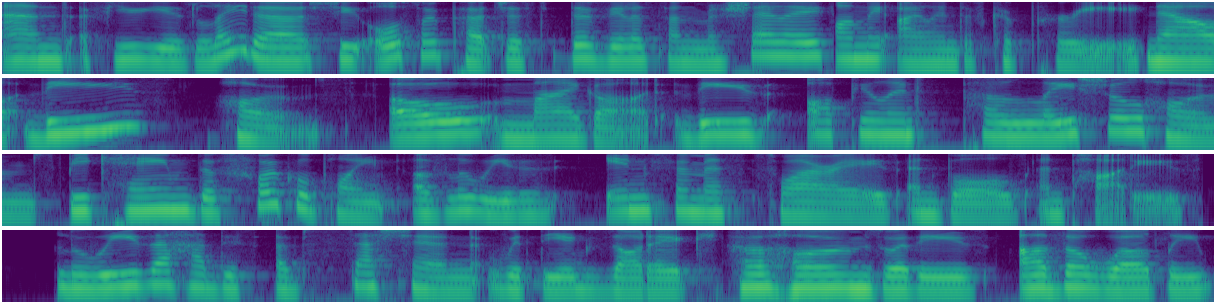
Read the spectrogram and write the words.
and a few years later, she also purchased the Villa San Michele on the island of Capri. Now, these homes, oh my god, these opulent palatial homes became the focal point of Luisa's infamous soirees and balls and parties. Luisa had this obsession with the exotic. Her homes were these otherworldly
